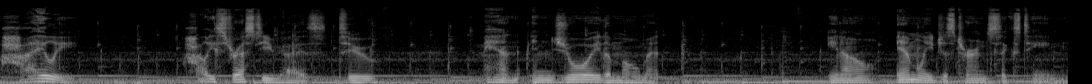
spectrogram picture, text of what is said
highly, highly stress to you guys to man, enjoy the moment. You know, Emily just turned 16.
